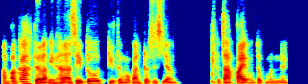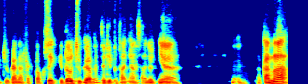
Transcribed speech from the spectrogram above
Apakah dalam inhalasi itu ditemukan dosis yang tercapai untuk menunjukkan efek toksik itu juga menjadi pertanyaan selanjutnya. Karena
